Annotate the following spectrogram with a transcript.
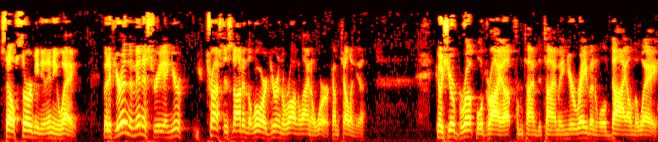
self-serving in any way. But if you're in the ministry and your trust is not in the Lord, you're in the wrong line of work, I'm telling you. Because your brook will dry up from time to time and your raven will die on the way.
